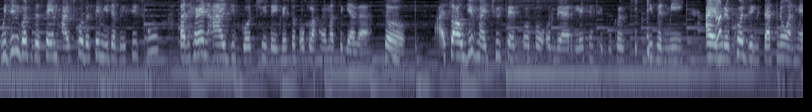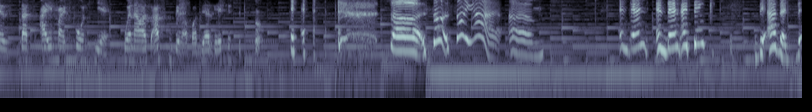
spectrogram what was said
we didn't go to the same high school, the same UWC school, but her and I did go to the University of Oklahoma together. So, I so I'll give my two cents also on their relationship because even me, I have recordings that no one has that I in my phone here when I was asking them about their relationship. So, so so so yeah. Um, and then and then I think the other the,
